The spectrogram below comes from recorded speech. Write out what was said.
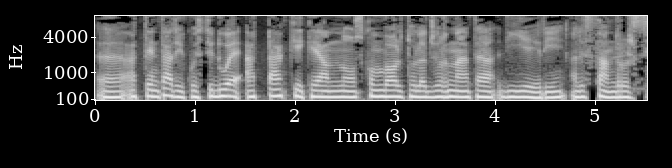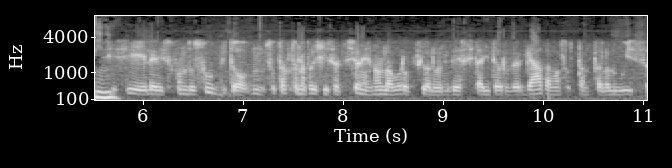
eh, attentati, questi due attacchi che hanno sconvolto la giornata di ieri. Alessandro Orsini. Sì, sì, le rispondo subito, mm, soltanto una precisazione, non lavoro più all'Università di Tor Vergata ma soltanto alla LUIS.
